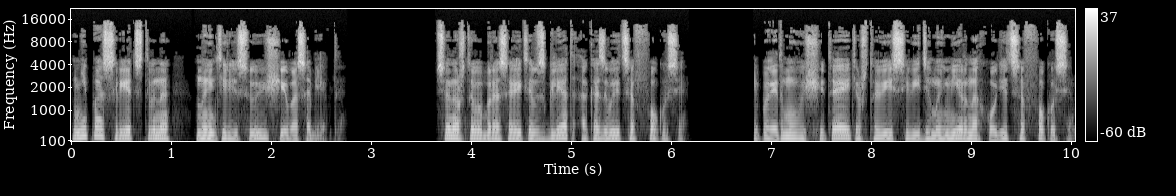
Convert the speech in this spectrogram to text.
непосредственно на интересующие вас объекты. Все, на что вы бросаете взгляд, оказывается в фокусе, и поэтому вы считаете, что весь видимый мир находится в фокусе.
